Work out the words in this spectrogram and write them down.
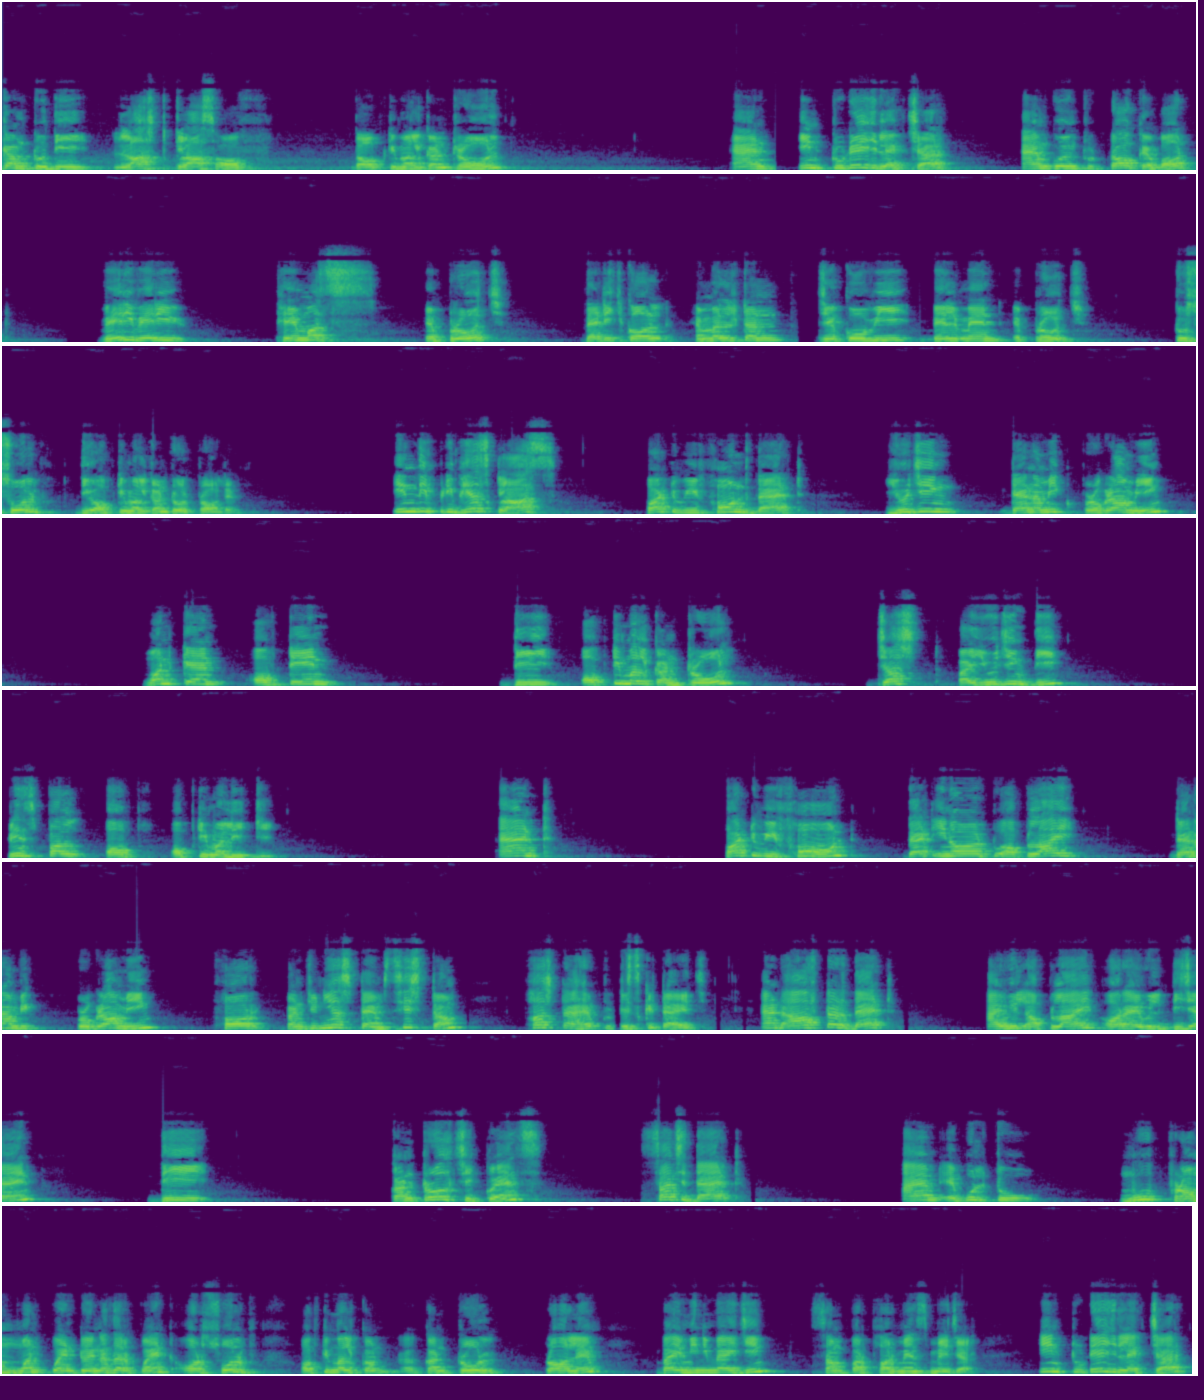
welcome to the last class of the optimal control and in today's lecture I am going to talk about very very famous approach that is called Hamilton Jacobi Bellman approach to solve the optimal control problem. In the previous class what we found that using dynamic programming one can obtain the optimal control just by using the principle of optimality. And what we found that in order to apply dynamic programming for continuous time system first I have to discretize. And after that I will apply or I will design the control sequence such that I am able to move from one point to another point or solve optimal con uh, control problem by minimizing some performance measure. In today's lecture,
